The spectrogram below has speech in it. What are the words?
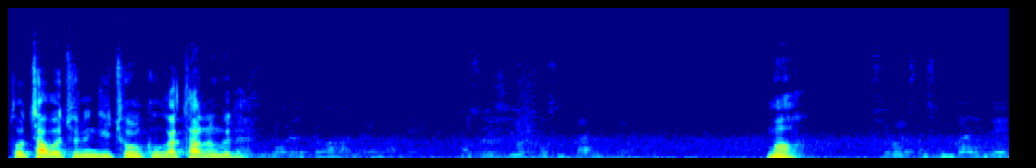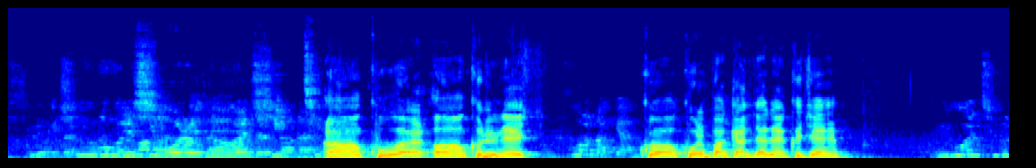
또 잡아주는 게 좋을 것 같다는 거다 15일에 들어가면 안 되는 거 아니에요? 소수 10월 초순까지인데. 뭐 10월 초순까지인데 9월, 10월, 9월, 17일. 어, 9월, 어, 그러네. 9월밖에 안 돼. 그 9월밖에 안 되네. 그제? 6월, 7월,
